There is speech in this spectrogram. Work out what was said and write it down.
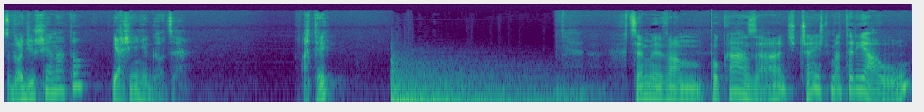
Zgodzisz się na to? Ja się nie godzę. A ty? Chcemy Wam pokazać część materiału,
